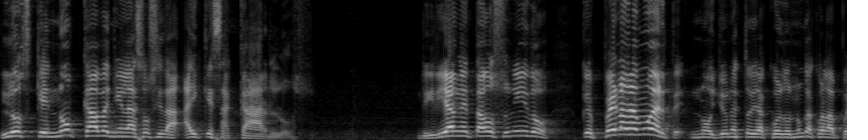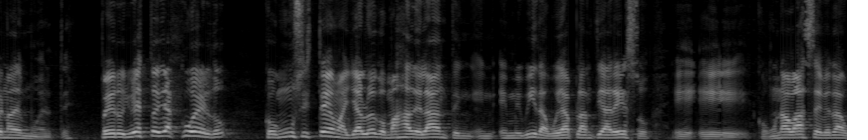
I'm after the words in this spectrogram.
Los que no caben en la sociedad hay que sacarlos. Dirían Estados Unidos, ¿Que pena de muerte? No, yo no estoy de acuerdo nunca con la pena de muerte. Pero yo estoy de acuerdo con un sistema, ya luego más adelante en, mi vida voy a plantear eso eh, eh, con una base ¿verdad?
